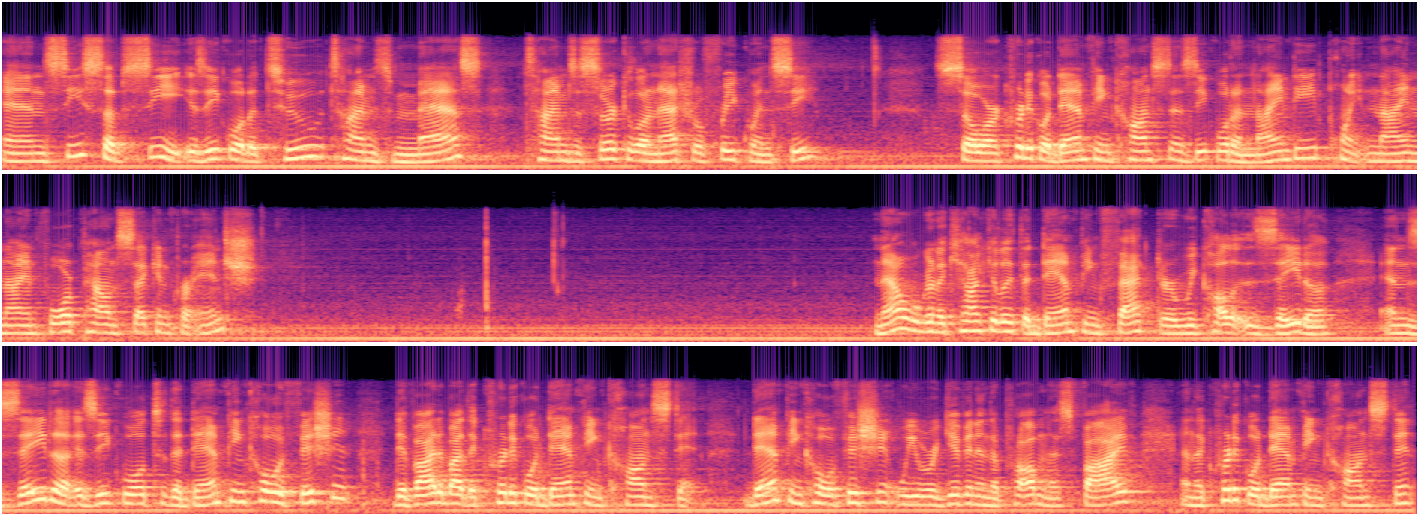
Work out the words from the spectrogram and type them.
And C sub C is equal to 2 times mass times the circular natural frequency. So our critical damping constant is equal to 90.994 pounds second per inch. Now we're going to calculate the damping factor. We call it zeta. And zeta is equal to the damping coefficient divided by the critical damping constant. Damping coefficient we were given in the problem as 5, and the critical damping constant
